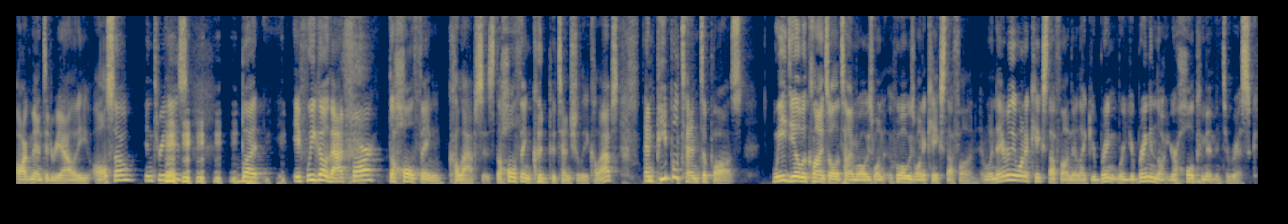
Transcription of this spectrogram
augmented reality also in three days. but if we go that far, the whole thing collapses. The whole thing could potentially collapse. And people tend to pause. We deal with clients all the time who always want who always want to kick stuff on, and when they really want to kick stuff on, they're like, "You're bring where you're bringing the, your whole commitment to risk,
